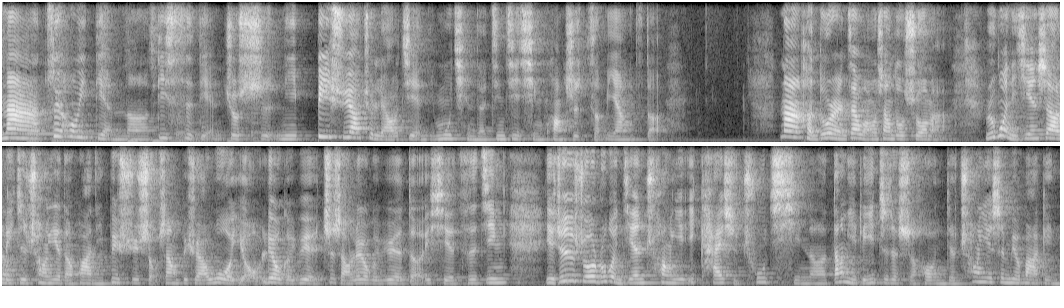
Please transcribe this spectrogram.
那最后一点呢？第四点就是你必须要去了解你目前的经济情况是怎么样子的。那很多人在网络上都说嘛，如果你今天是要离职创业的话，你必须手上必须要握有六个月，至少六个月的一些资金。也就是说，如果你今天创业一开始初期呢，当你离职的时候，你的创业是没有办法给你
